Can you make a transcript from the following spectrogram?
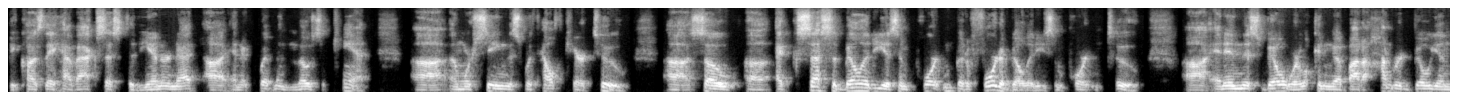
because they have access to the internet uh, and equipment, and those that can't. Uh, and we're seeing this with healthcare too. Uh, so accessibility is important, but affordability is important too. and in this bill, we're looking at about a $100 billion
